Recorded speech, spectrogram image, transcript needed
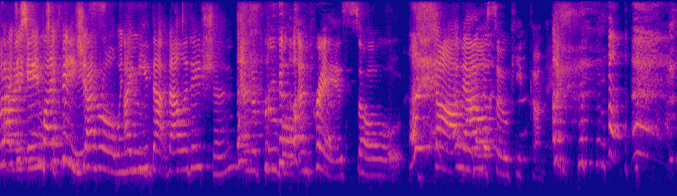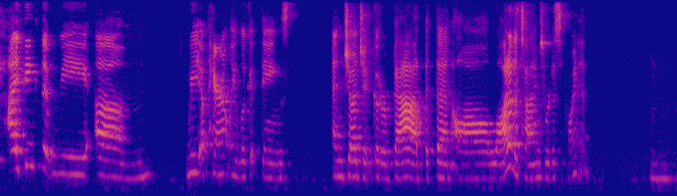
but I, I just mean life in general. When you... I need that validation and approval and praise. So stop, but also keep coming. I think that we um, we apparently look at things and judge it good or bad, but then a lot of the times we're disappointed. Mm-hmm.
